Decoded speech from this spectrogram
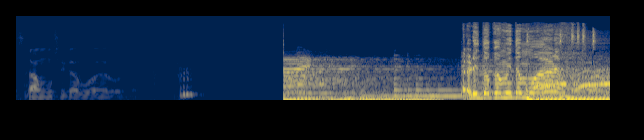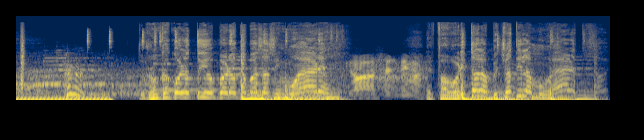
esta música poderosa. Clarito que a mí te mueres. Tú roncas con lo tuyo, pero ¿qué pasa si mueres? ¿Qué vas a hacer? Dime. El favorito de los bichotes y las mujeres, tú sabes.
